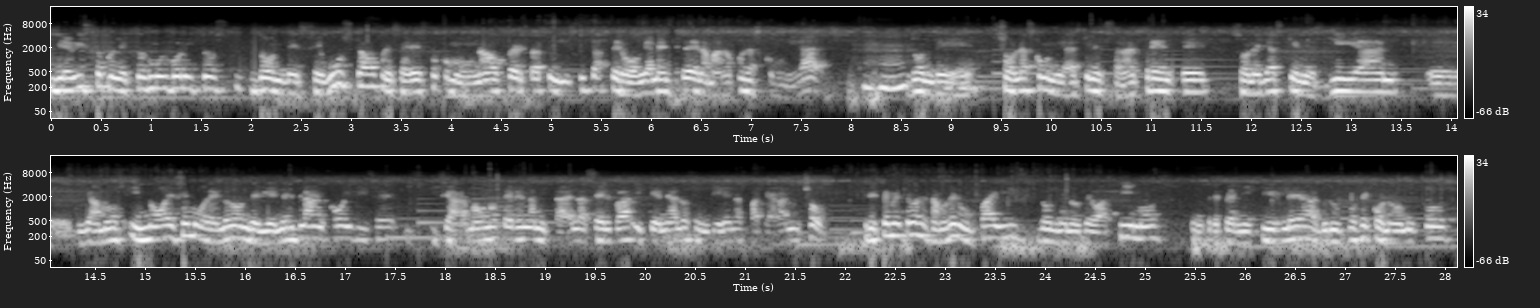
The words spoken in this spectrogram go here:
Y he visto proyectos muy bonitos donde se busca ofrecer esto como una oferta turística, pero obviamente de la mano con las comunidades, donde son las comunidades quienes están al frente, son ellas quienes guían, eh, digamos, y no ese modelo donde viene el blanco y dice, y se arma un hotel en la mitad de la selva y tiene a los indígenas para que hagan un show. Tristemente nos estamos en un país donde nos debatimos entre permitirle a grupos económicos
